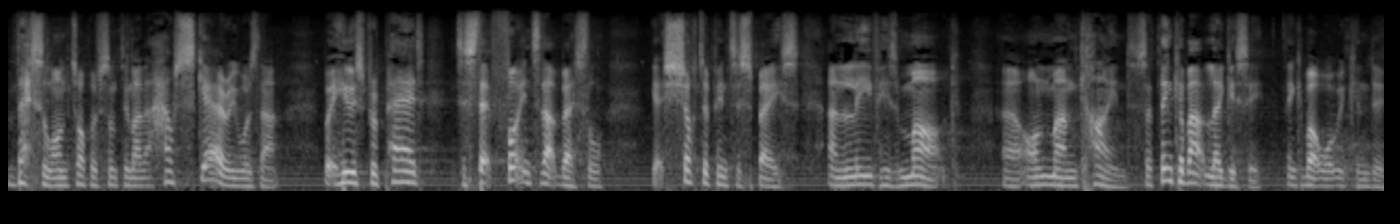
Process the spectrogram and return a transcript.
vessel on top of something like that. How scary was that? But he was prepared to step foot into that vessel, get shot up into space, and leave his mark uh, on mankind. So think about legacy. Think about what we can do.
